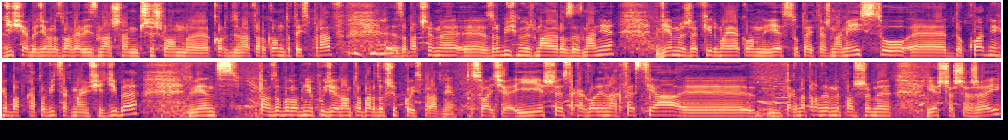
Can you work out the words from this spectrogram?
Dzisiaj będziemy rozmawiali z naszą przyszłą koordynatorką do tej spraw. Zobaczymy, zrobiliśmy już małe rozeznanie. Wiemy, że firma Jakon jest tutaj też na miejscu. E, Dokładnie chyba w Katowicach mają siedzibę, więc prawdopodobnie pójdzie nam to bardzo szybko i sprawnie. Słuchajcie, i jeszcze jest taka kolejna kwestia. e, Tak naprawdę my patrzymy jeszcze szerzej.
